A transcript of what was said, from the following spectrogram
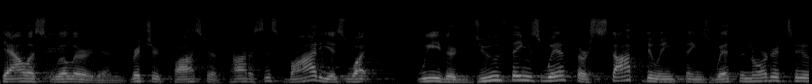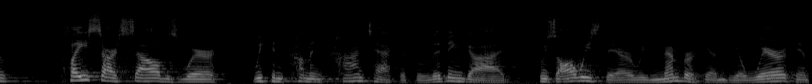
Dallas Willard and Richard Foster have taught us, this body is what we either do things with or stop doing things with in order to place ourselves where we can come in contact with the living God who's always there, remember him, be aware of him,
